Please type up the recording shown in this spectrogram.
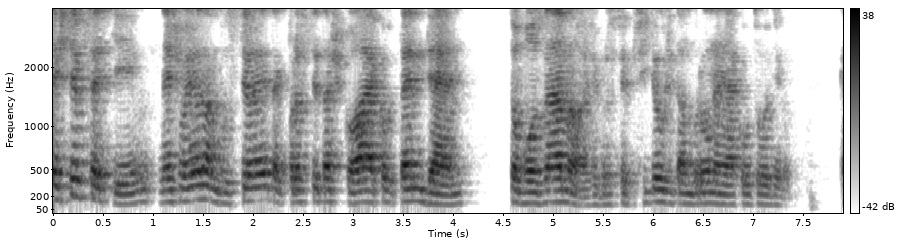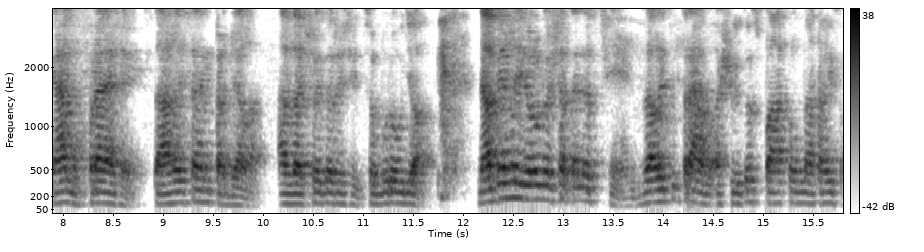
ještě předtím, než oni ho tam pustili, tak prostě ta škola jako ten den to oznámila, že prostě přijdou, že tam budou na nějakou tu hodinu. Kámo, fréři, stáhli se jim prdele a začali to řešit, co budou dělat. Naběhli dolů do šaten do skříně, vzali tu trávu a šli to spláchnout na hajzl.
